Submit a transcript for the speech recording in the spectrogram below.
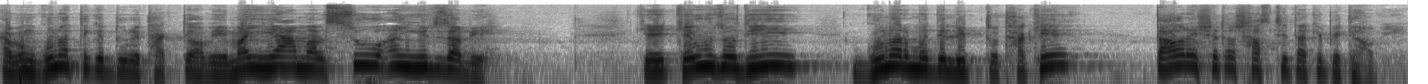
এবং গুণা থেকে দূরে থাকতে হবে। মাইয়া আমাল সু আইজ যাবে কে, কেউ যদি গুনার মধ্যে লিপ্ত থাকে, তাহলে সেটা শাস্তি তাকে পেতে হবে।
